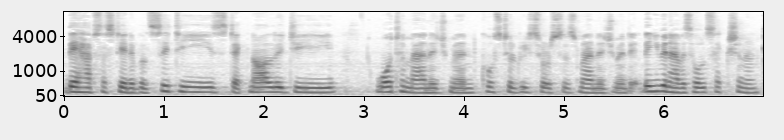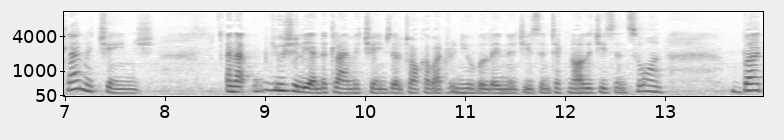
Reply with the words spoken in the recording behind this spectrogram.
They have sustainable cities, technology, water management, coastal resources management. They even have a whole section on climate change. And uh, usually under climate change, they'll talk about renewable energies and technologies and so on. But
